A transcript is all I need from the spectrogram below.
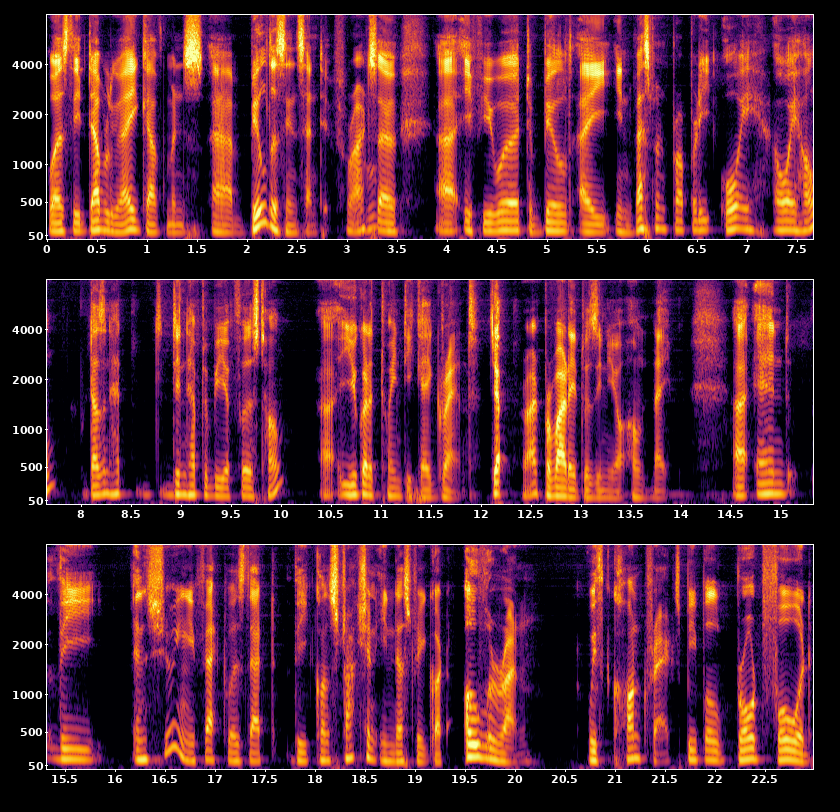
was the WA government's uh, builders incentive, right? So uh, if you were to build a investment property or a, or a home, doesn't have didn't have to be a first home. Uh, you got a 20k grant. Yep. Right, provided it was in your own name, uh, and the ensuing effect was that the construction industry got overrun with contracts. People brought forward,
